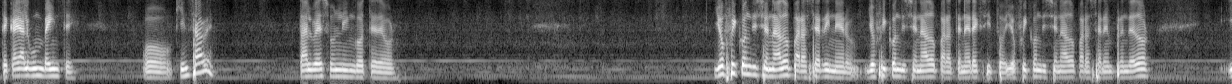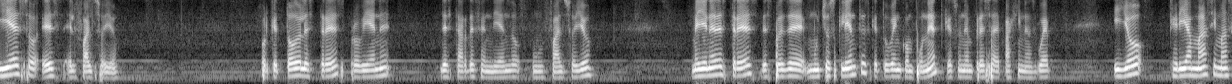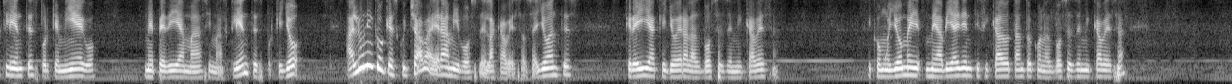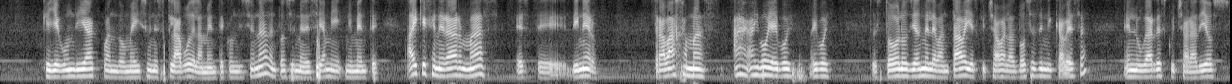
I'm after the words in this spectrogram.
te cae algún 20 o quién sabe, tal vez un lingote de oro. Yo fui condicionado para hacer dinero, yo fui condicionado para tener éxito, yo fui condicionado para ser emprendedor. Y eso es el falso yo. Porque todo el estrés proviene de estar defendiendo un falso yo. Me llené de estrés después de muchos clientes que tuve en Compunet, que es una empresa de páginas web. Y yo quería más y más clientes porque mi ego me pedía más y más clientes, porque yo al único que escuchaba era mi voz de la cabeza. O sea, yo antes creía que yo era las voces de mi cabeza. Y como yo me, me había identificado tanto con las voces de mi cabeza, que llegó un día cuando me hice un esclavo de la mente condicionada. Entonces me decía mi, mi mente, hay que generar más este dinero, trabaja más. Ah, ahí voy, ahí voy, ahí voy. Entonces todos los días me levantaba y escuchaba las voces de mi cabeza en lugar de escuchar a Dios.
